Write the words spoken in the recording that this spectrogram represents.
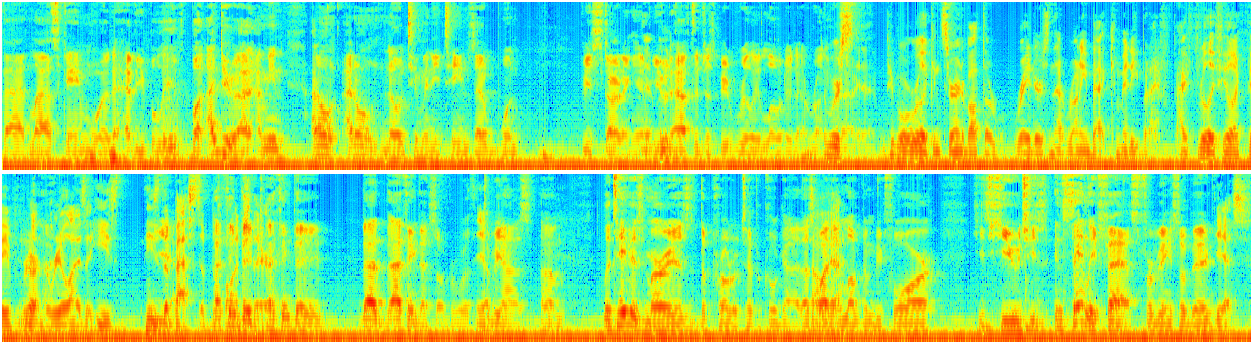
that last game would have you believe, but I do. I, I mean, I don't. I don't know too many teams that wouldn't be starting him. You would have to just be really loaded at running We're, back. people were really concerned about the Raiders and that running back committee, but I, I really feel like they've starting to realize that he's he's the best of the I think bunch they, there. I think they that I think that's over with. Yep. To be honest, um, Latavius Murray is the prototypical guy. That's Oh, why yeah. they loved him before. He's huge. He's insanely fast for being so big. yes,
